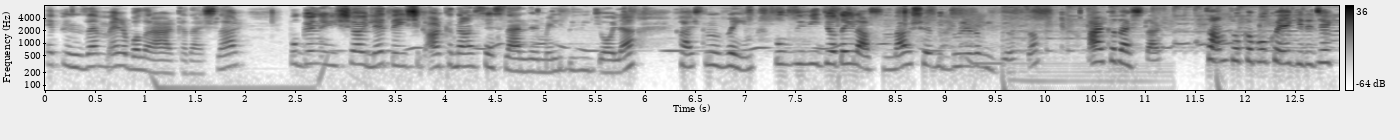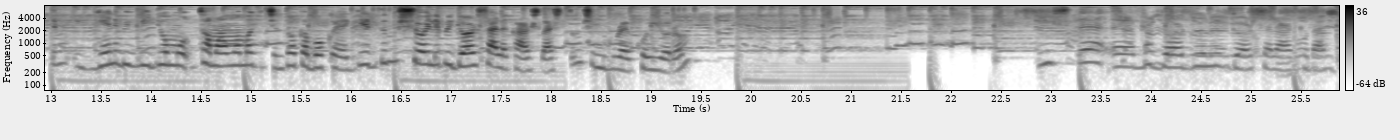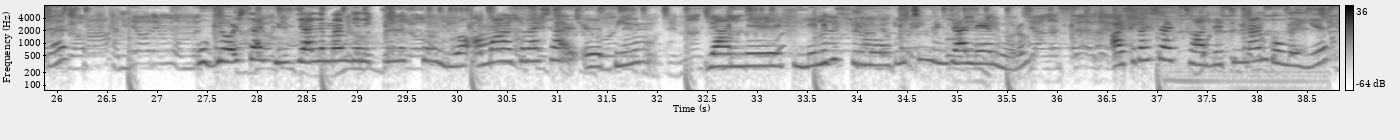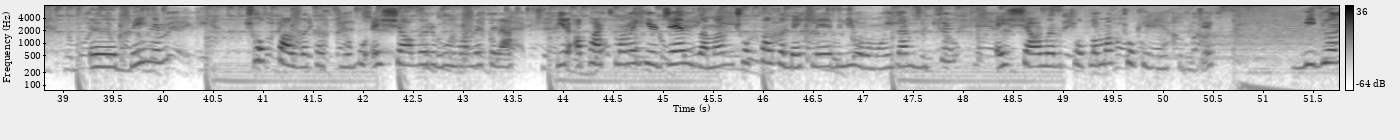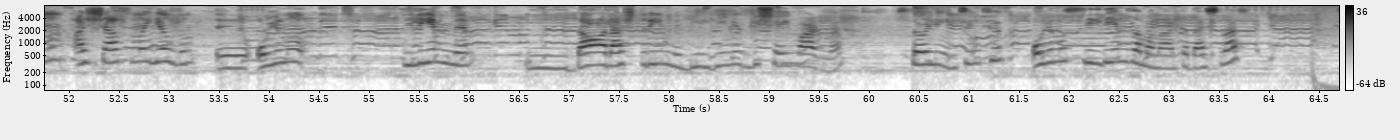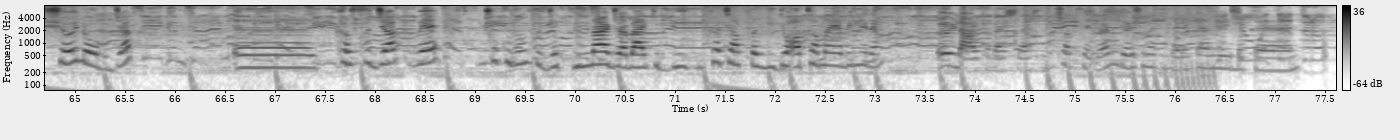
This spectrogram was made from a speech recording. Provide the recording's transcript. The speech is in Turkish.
Hepinize merhabalar arkadaşlar. Bugün şöyle değişik arkadan seslendirmeli bir videoyla karşınızdayım. Bu bir video değil aslında. Şöyle bir duyuru videosu. Arkadaşlar tam Toka Boka'ya girecektim. Yeni bir videomu tamamlamak için Toka Boka'ya girdim. Şöyle bir görselle karşılaştım. Şimdi buraya koyuyorum. İşte e, bu gördüğünüz görsel arkadaşlar. Bu görsel güncellemem gerektiğini söylüyor ama arkadaşlar e, benim yani hileli bir sürüm olduğu için güncelleyemiyorum. Arkadaşlar tabletimden dolayı e, benim çok fazla kasıyor. Bu eşyaları bulma mesela bir apartmana gireceğim zaman çok fazla bekleyebiliyorum. O yüzden bütün eşyaları toplamak çok uzun sürecek. Videonun aşağısına yazın. E, oyunu sileyim mi? Ee, daha araştırayım mı? Bildiğiniz bir şey var mı? Söyleyin çünkü oyunu sildiğim zaman arkadaşlar şöyle olacak. Ee, kasacak ve çok uzun sürecek. Günlerce belki bir, birkaç hafta video atamayabilirim. Öyle arkadaşlar. Sizi çok seviyorum. Görüşmek üzere. Kendinize iyi bakın.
